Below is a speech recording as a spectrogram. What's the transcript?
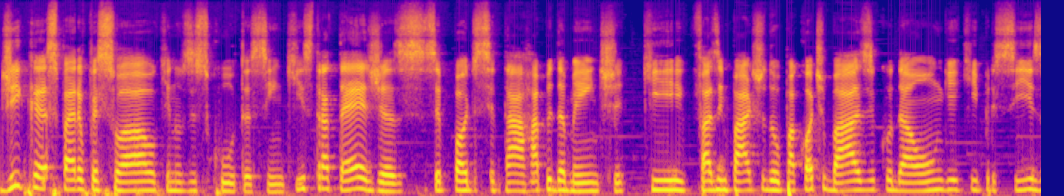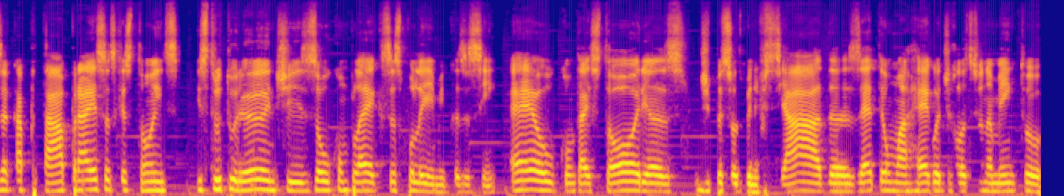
dicas para o pessoal que nos escuta, assim, que estratégias você pode citar rapidamente que fazem parte do pacote básico da ONG que precisa captar para essas questões estruturantes ou complexas, polêmicas, assim. É o contar histórias de pessoas beneficiadas, é ter uma régua de relacionamento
